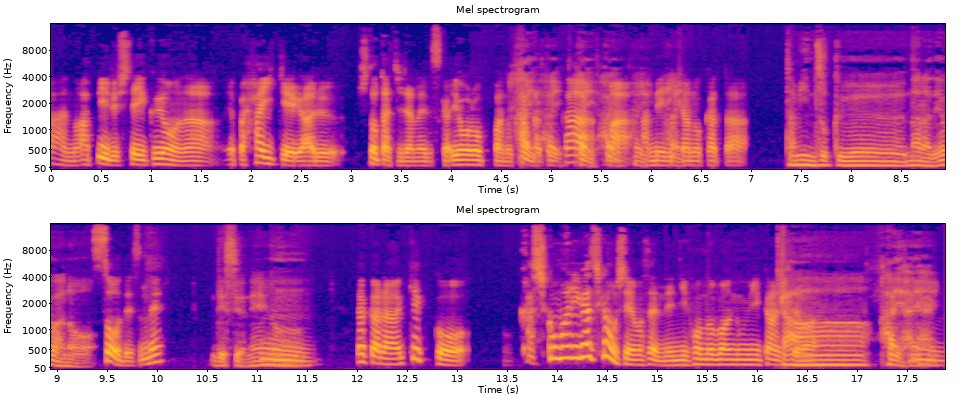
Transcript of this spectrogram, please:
あの、アピールしていくような、やっぱり背景がある人たちじゃないですか。ヨーロッパの方とか、はいまはいあ、アメリカの方。多民族ならではの、そうですね。ですよね。ううんん。だから結構、かしこまりがちかもしれませんね。日本の番組に関しては。ああ、はいはいはい。うん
